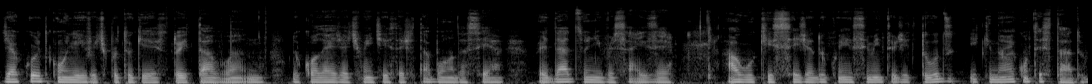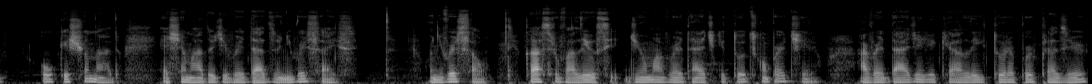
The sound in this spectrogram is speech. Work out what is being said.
De acordo com o livro de português do oitavo ano do Colégio Adventista de Taboão da Serra, verdades universais é algo que seja do conhecimento de todos e que não é contestado ou questionado. É chamado de verdades universais universal. Castro valeu-se de uma verdade que todos compartilham: a verdade de que a leitura por prazer,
